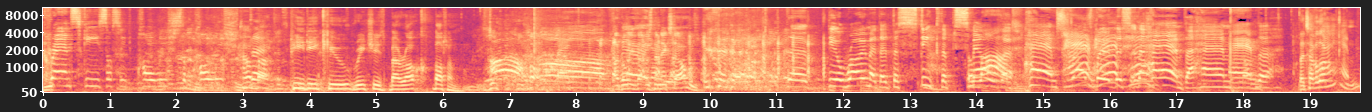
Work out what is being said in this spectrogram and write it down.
Kransky, sausage, Polish, some Polish. How uh, about PDQ reaches Baroque bottom? Oh, I believe that was the next album. the the aroma, the, the stink, the smell, lard. the ham, Strasbourg, ham, the, ham. the ham, the ham, Ham. not Let's have a the look. ham.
